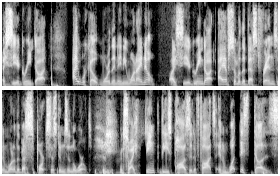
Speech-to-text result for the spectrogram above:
I see a green dot. I work out more than anyone I know. I see a green dot. I have some of the best friends and one of the best support systems in the world. And so I think these positive thoughts and what this does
